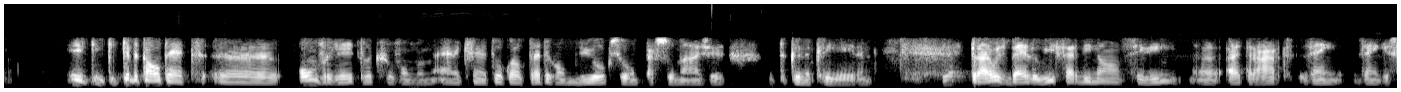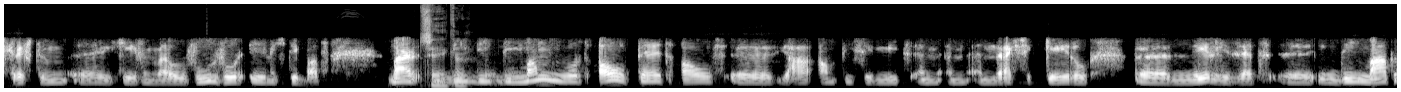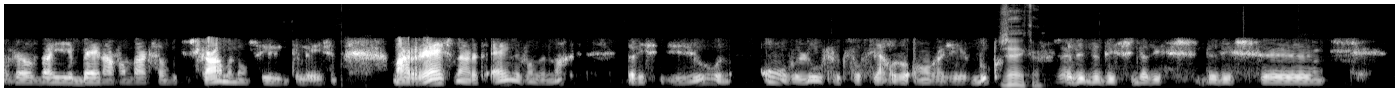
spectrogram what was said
ik, ik, ik, heb het altijd uh, onvergetelijk gevonden. En ik vind het ook wel prettig om nu ook zo'n personage te kunnen creëren. Ja. Trouwens, bij Louis Ferdinand Céline, uiteraard, zijn, zijn geschriften geven wel voer voor enig debat. Maar die, die, die man wordt altijd als uh, ja, antisemiet en een, een rechtse kerel uh, neergezet. Uh, in die mate zelfs dat je je bijna vandaag zou moeten schamen om Céline te lezen. Maar Reis naar het einde van de nacht, dat is zo'n ongelooflijk sociaal geëngageerd boek. Zeker. Dat, dat is, dat is, dat is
